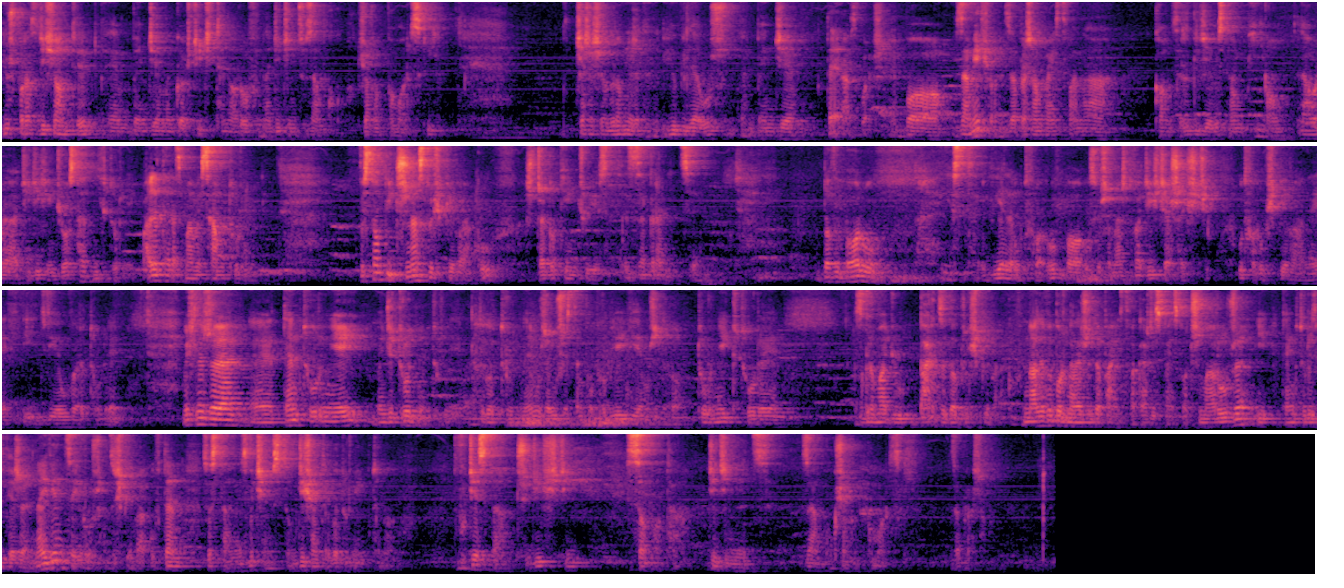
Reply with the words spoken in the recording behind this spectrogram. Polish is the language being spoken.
Już po raz dziesiąty będziemy gościć tenorów na dziedzińcu Zamku Książąt Pomorskich. Cieszę się ogromnie, że ten jubileusz będzie teraz właśnie, bo za miesiąc zapraszam Państwa na koncert, gdzie wystąpią laureaci 10 ostatnich turniejów. Ale teraz mamy sam turniej. Wystąpi 13 śpiewaków, z czego 5 jest z zagranicy. Do wyboru wiele utworów, bo usłyszymy aż 26 utworów śpiewanych i dwie uwertury. Myślę, że e, ten turniej będzie trudnym turniejem, dlatego trudnym, że już jestem po próbie i wiem, że to turniej, który zgromadził bardzo dobrych śpiewaków. No ale wybór należy do Państwa. Każdy z Państwa otrzyma róże i ten, który zbierze najwięcej róż ze śpiewaków, ten zostanie zwycięzcą 10 turnieju tonorów. 20.30 sobota, dziedziniec Zamku Książąt Pomorskich. Zapraszam.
